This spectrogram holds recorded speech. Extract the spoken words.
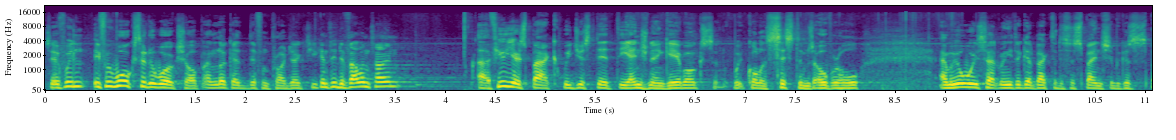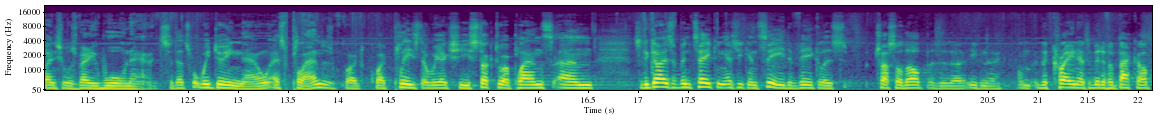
So if we, if we walk through the workshop and look at different projects, you can see the Valentine. A few years back, we just did the engine and gearbox, we call it systems overhaul. And we always said we need to get back to the suspension because the suspension was very worn out. So that's what we're doing now as planned. I'm quite, quite pleased that we actually stuck to our plans. And so the guys have been taking, as you can see, the vehicle is trussled up, a, even a, on, the crane has a bit of a backup,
